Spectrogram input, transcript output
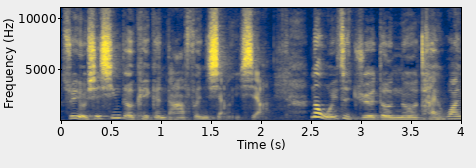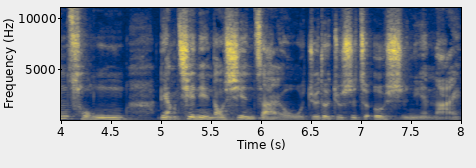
所以有些心得可以跟大家分享一下。那我一直觉得呢，台湾从两千年到现在哦，我觉得就是这二十年来，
